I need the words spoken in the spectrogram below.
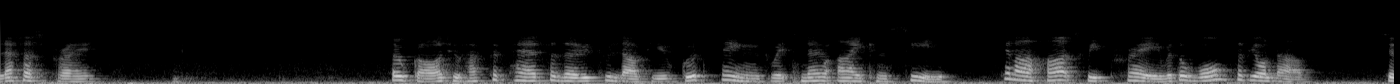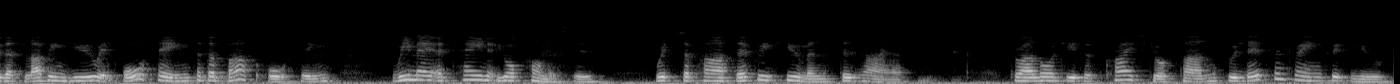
Let us pray. O God, who have prepared for those who love you good things which no eye can see, fill our hearts, we pray, with the warmth of your love, so that loving you in all things and above all things, we may attain your promises, which surpass every human desire. Through our Lord Jesus Christ, your Son, who lives and reigns with you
